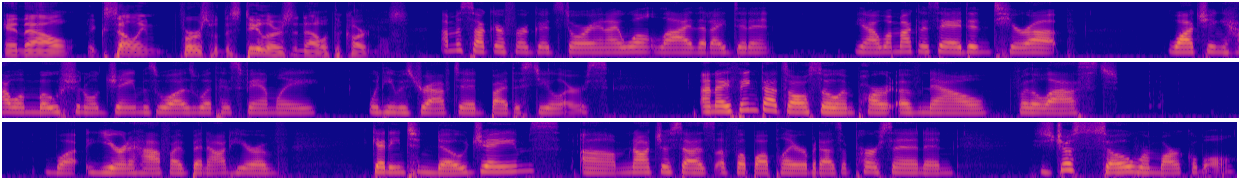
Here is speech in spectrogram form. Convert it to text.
and now excelling first with the Steelers and now with the Cardinals. I'm a sucker for a good story, and I won't lie that I didn't. Yeah, well, I'm not going to say I didn't tear up watching how emotional James was with his family when he was drafted by the Steelers. And I think that's also in part of now for the last what year and a half I've been out here of getting to know James, um, not just as a football player but as a person, and he's just so remarkable,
